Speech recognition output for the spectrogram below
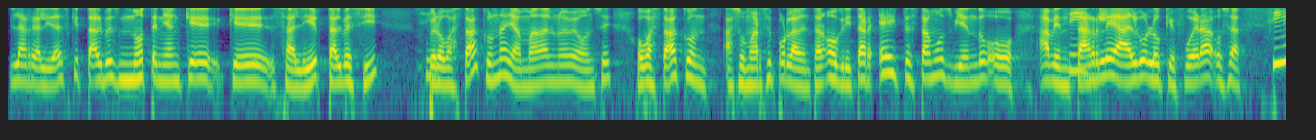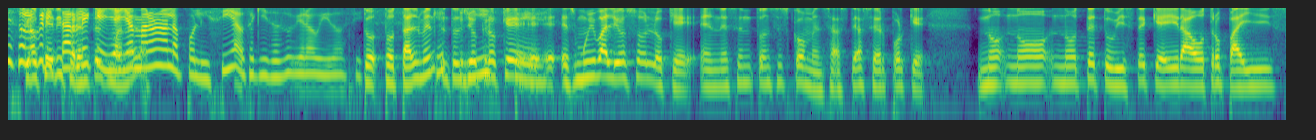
la realidad es que tal vez no tenían que, salir, tal vez sí, Pero bastaba con una llamada al 911 o bastaba con asomarse por la ventana o gritar, hey, te estamos viendo o aventarle algo, lo que fuera. O sea, sí, solo gritarle que, ya llamaron a la policía. O sea, quizás hubiera oído así. totalmente. entonces yo creo que eh, es muy valioso lo que en ese entonces comenzaste a hacer porque no, no, no te tuviste que ir a otro país,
